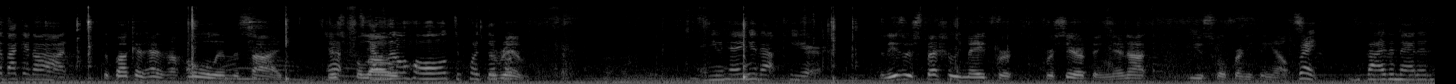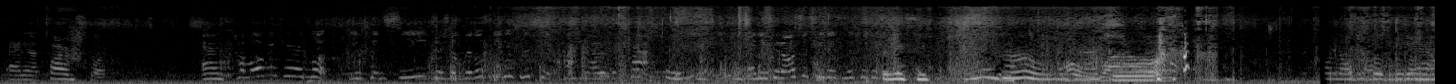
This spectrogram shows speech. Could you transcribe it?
the bucket on. The bucket has a hole in the side, just Yep, it's got a below little hole to put the, the rim. and you hang it up here. And these are specially made for, for syruping. They're not useful for anything else. Right. You buy them at a, at a farm store. And come over here and look. You can see there's a little bit of liquid coming out of the tap. And you can also see there's liquid in Let me see. Oh, oh wow. Because we don't know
